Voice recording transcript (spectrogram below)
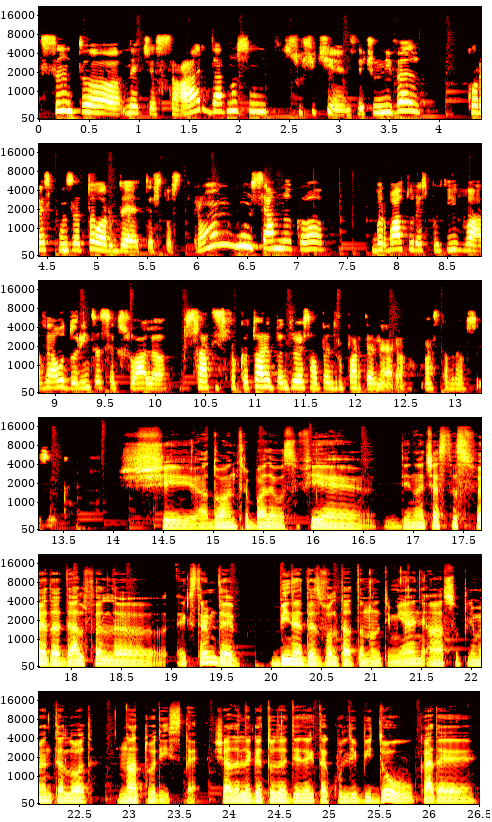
sunt uh, necesari, dar nu sunt suficienți. Deci un nivel corespunzător de testosteron nu înseamnă că bărbatul respectiv va avea o dorință sexuală satisfăcătoare pentru el sau pentru parteneră. Asta vreau să zic. Și a doua întrebare o să fie din această sferă, de altfel uh, extrem de bine dezvoltată în ultimii ani, a suplimentelor naturiste și are legătură directă cu libido care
